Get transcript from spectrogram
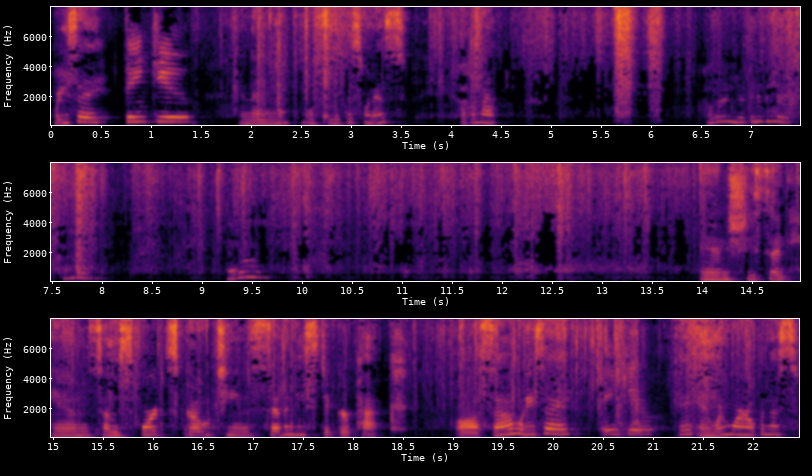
What do you say? Thank you. And then we'll see what this one is. Open that. Hold on, you're gonna be next. Calm down. Hold on. And she sent him some Sports Go Team 70 sticker pack. Awesome. What do you say? Thank you. Okay, and one more. Open this.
